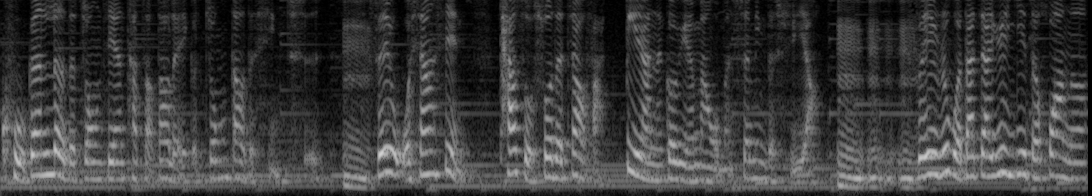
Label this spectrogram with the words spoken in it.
苦跟乐的中间，他找到了一个中道的行持。嗯，所以我相信。他所说的教法必然能够圆满我们生命的需要。嗯嗯嗯嗯。所以如果大家愿意的话呢，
